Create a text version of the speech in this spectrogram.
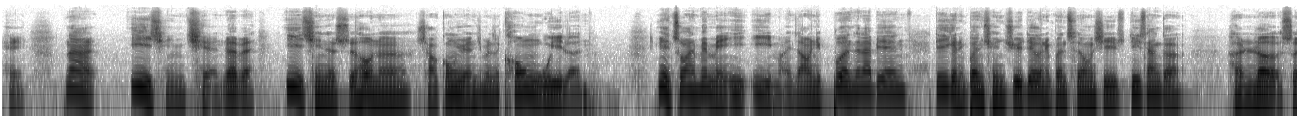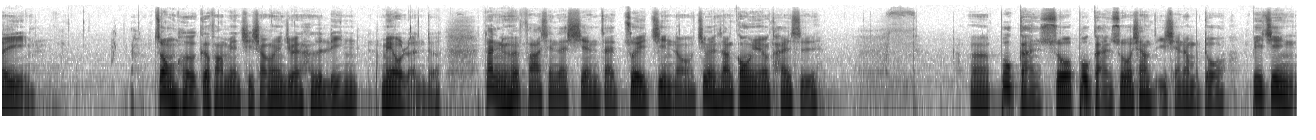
嘿，那疫情前对不对？疫情的时候呢，小公园基本是空无一人，因为你坐在那边没意义嘛，你知道，你不能在那边，第一个你不能群聚，第二个你不能吃东西，第三个很热，所以。综合各方面，其实小公园基本上是零没有人的。但你会发现在现在最近哦，基本上公园又开始，呃，不敢说不敢说像以前那么多。毕竟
